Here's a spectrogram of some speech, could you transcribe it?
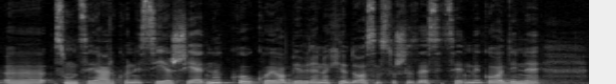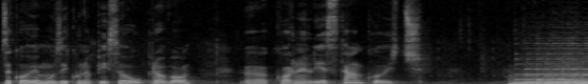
E, Sunce jarko ne sijaš jednako, koja je objavljena 1867. godine, za koju je muziku napisao upravo e, Kornelije Stanković. Muzika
